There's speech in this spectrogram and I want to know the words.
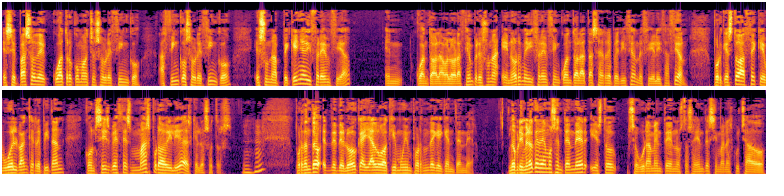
ese paso de 4,8 sobre 5 a 5 sobre 5, es una pequeña diferencia en cuanto a la valoración, pero es una enorme diferencia en cuanto a la tasa de repetición, de fidelización, porque esto hace que vuelvan, que repitan con seis veces más probabilidades que los otros. Por tanto, desde luego que hay algo aquí muy importante que hay que entender. Lo primero que debemos entender, y esto seguramente nuestros oyentes si me han escuchado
